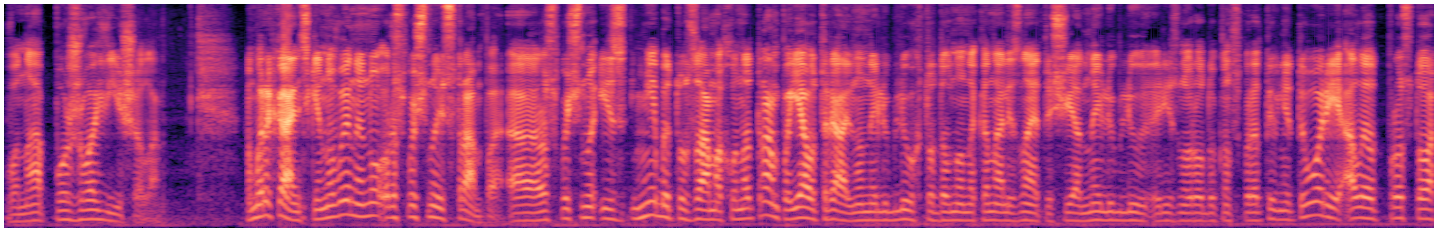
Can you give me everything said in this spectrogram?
вона пожвавішала. Американські новини, ну розпочну із Трампа. Е, Розпочну із нібито замаху на Трампа. Я от реально не люблю, хто давно на каналі знаєте, що я не люблю різного роду конспіративні теорії, але от просто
